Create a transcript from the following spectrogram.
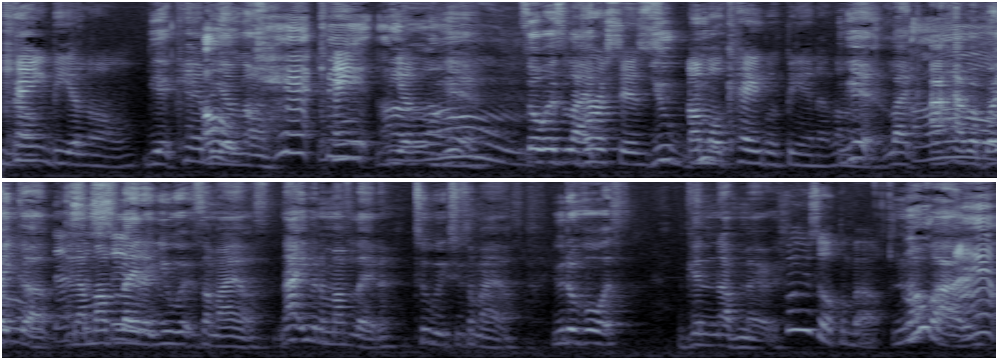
Can't be alone. Yeah, can't be oh, alone. can't be Can't be alone. alone. Yeah. So it's like Versus you, I'm okay with being alone. Yeah, like I have a Oh, breakup, and a a month serial. later you with somebody else. Not even a month later, two weeks you somebody else. You divorced, getting another marriage. Who you talking about? Nobody. I am,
